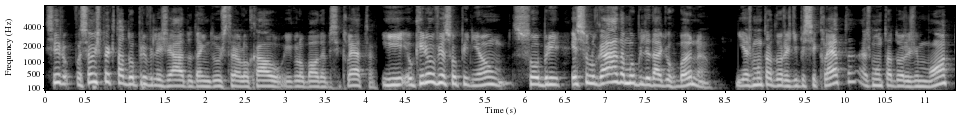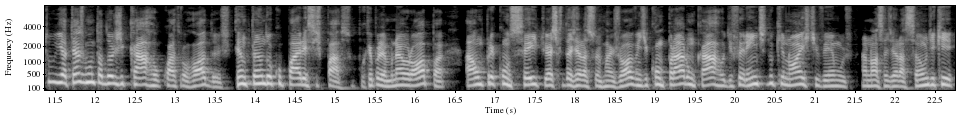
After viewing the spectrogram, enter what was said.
Ciro, você é um espectador privilegiado da indústria local e global da bicicleta, e eu queria ouvir a sua opinião sobre esse lugar da mobilidade urbana e as montadoras de bicicleta, as montadoras de moto e até as montadoras de carro quatro rodas tentando ocupar esse espaço. Porque, por exemplo, na Europa há um preconceito, e acho que das gerações mais jovens, de comprar um carro diferente do que nós tivemos na nossa geração, de que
